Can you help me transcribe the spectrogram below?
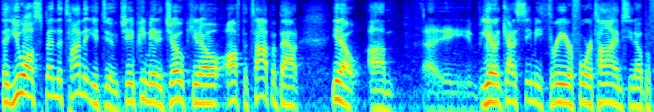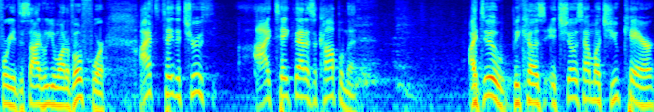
that you all spend the time that you do. JP made a joke, you know, off the top about, you know, um, uh, you know, got to see me three or four times, you know, before you decide who you want to vote for. I have to tell you the truth. I take that as a compliment. I do because it shows how much you care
